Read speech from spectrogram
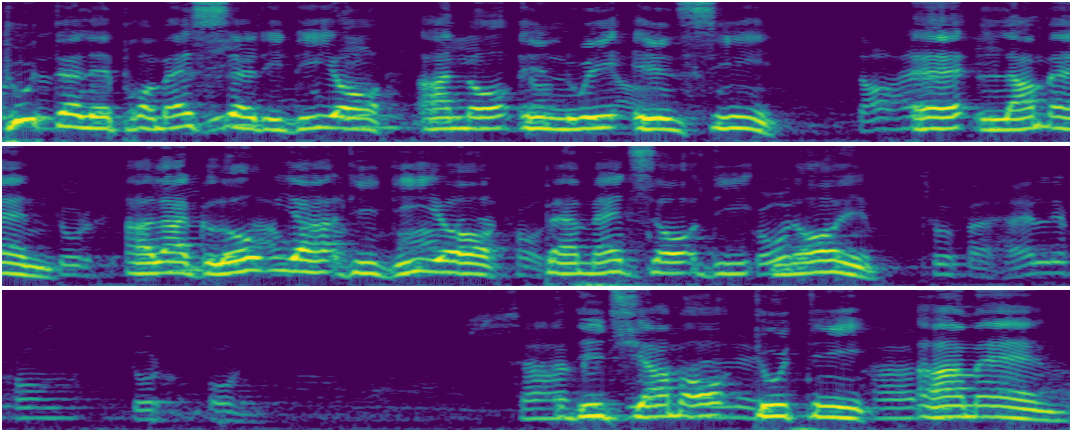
tutte le promesse di Dio hanno in lui il sì e l'amen alla gloria di Dio per mezzo di noi. Diciamo tutti Amen.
